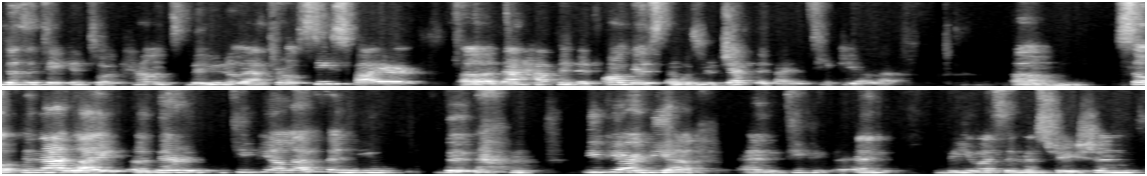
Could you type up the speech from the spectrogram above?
doesn't take into account the unilateral ceasefire uh, that happened in August and was rejected by the TPLF. Um, so in that light, uh, there TPLF and you, the EPRDF and, TP, and the US administration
